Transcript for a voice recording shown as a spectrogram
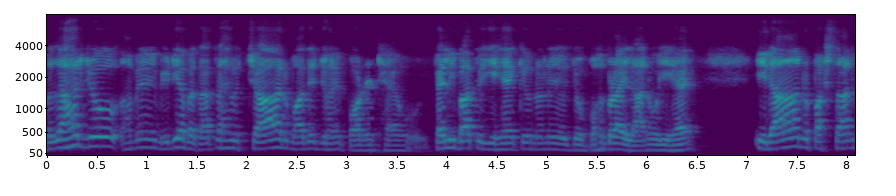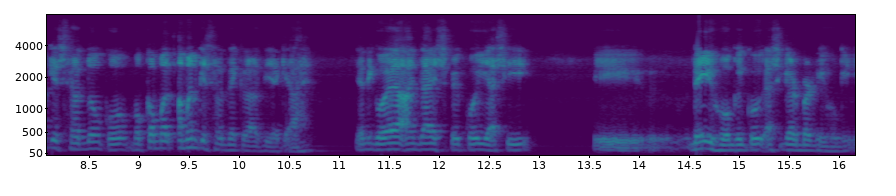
بظاہر جو ہمیں میڈیا بتاتا ہے، وہ چار مادے جو ہیں امپورٹنٹ ہیں۔ پہلی بات تو یہ ہے کہ انہوں نے جو بہت بڑا اعلان، وہ یہ ہے، ایران اور پاکستان کی سرحدوں کو مکمل امن کی سرحدیں قرار دیا گیا ہے۔ یعنی گویا آئندہ اس پہ کوئی ایسی نہیں ہوگی، کوئی ایسی گڑبڑ نہیں ہوگی۔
